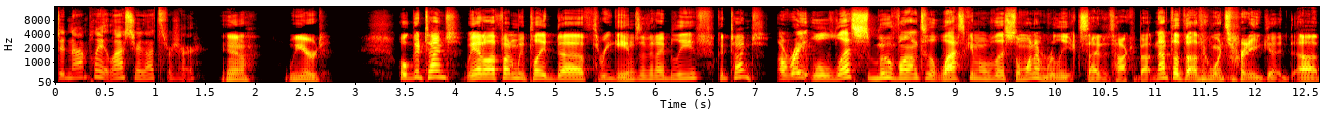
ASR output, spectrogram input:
did not play it last year, that's for sure. yeah, weird. Well, good times. We had a lot of fun. We played uh, three games of it, I believe. Good times. All right. Well, let's move on to the last game on the list. The one I'm really excited to talk about. Not that the other ones were any good, uh,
